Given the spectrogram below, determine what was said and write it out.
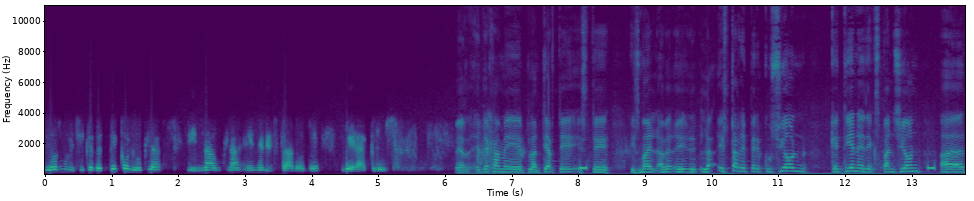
los municipios de Tecolutla y Nautla en el estado de Veracruz. A ver, eh, déjame plantearte, este Ismael, a ver, eh, esta repercusión que tiene de expansión. Ah,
